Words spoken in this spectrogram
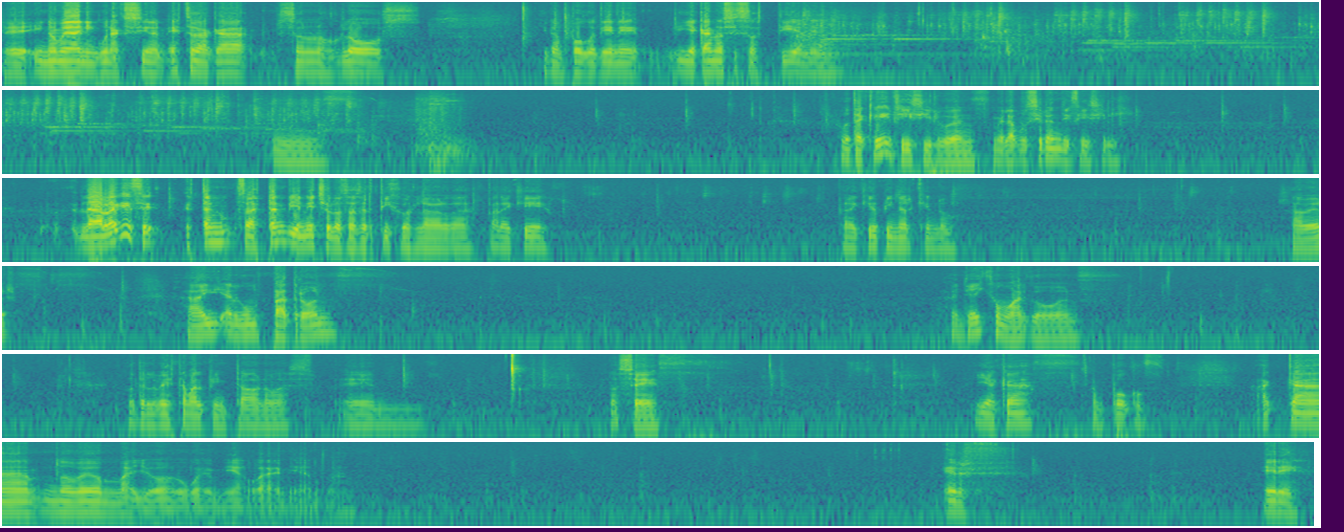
Eh, y no me da ninguna acción. Esto de acá son unos globos. Y tampoco tiene... Y acá no se sostiene. Puta, qué difícil, weón. Me la pusieron difícil. La verdad que se, están, o sea, están bien hechos los acertijos, la verdad. ¿Para qué? ¿Para qué opinar que no? A ver. ¿Hay algún patrón? Allí hay como algo, weón. Tal vez está mal pintado nomás. Em, no sé. Y acá tampoco. Acá no veo mayor, wey, mierda de mierda. Erf. Ere.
